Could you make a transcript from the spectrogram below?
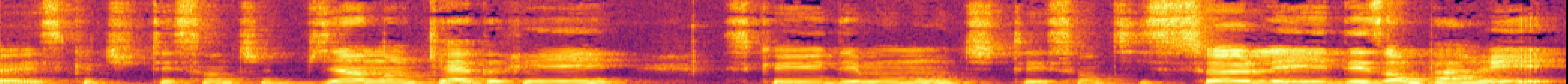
Euh, Est-ce que tu t'es senti bien encadré? Est-ce qu'il y a eu des moments où tu t'es senti seule et désemparée?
